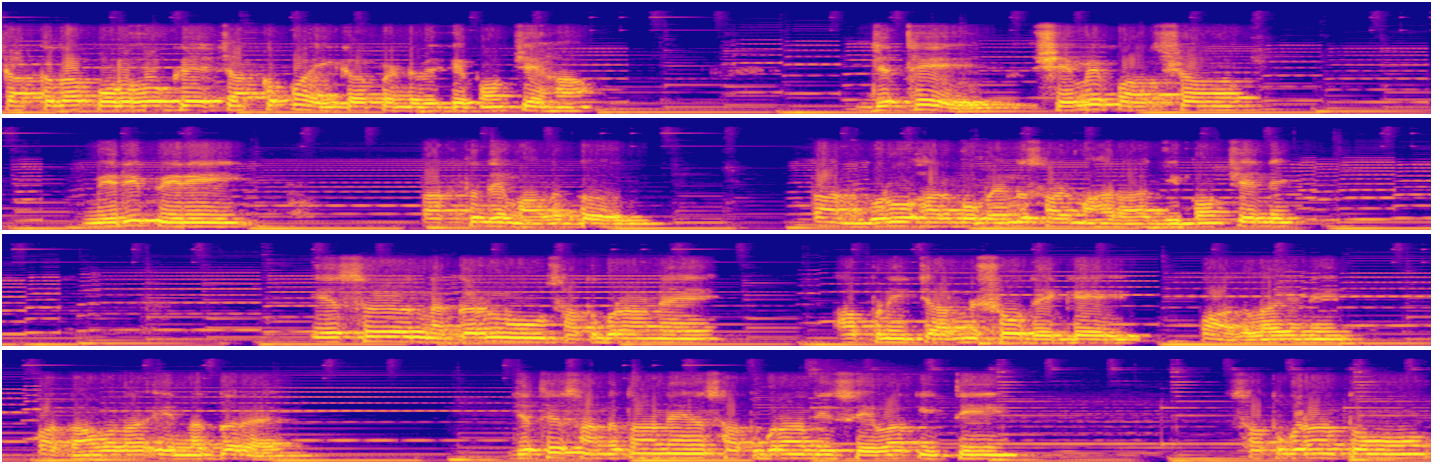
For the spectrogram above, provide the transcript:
ਚੱਕ ਦਾ ਪੁਲ ਹੋ ਕੇ ਚੱਕ ਭਾਈ ਕਾ ਪਿੰਡ ਵਿਖੇ ਪਹੁੰਚੇ ਹਾਂ ਜਿੱਥੇ ਛੇਵੇਂ ਪਾਤਸ਼ਾਹ ਮੇਰੀ ਪੀਰੀ ਤਖਤ ਦੇ ਮਾਲਕ ਧੰਨ ਗੁਰੂ ਹਰਗੋਬਿੰਦ ਸਾਹਿਬ ਮਹਾਰਾਜ ਜੀ ਪਹੁੰਚੇ ਨੇ। ਇਸ ਨਗਰ ਨੂੰ ਸਤਿਗੁਰਾਂ ਨੇ ਆਪਣੀ ਚਰਨ ਛੋਹ ਦੇ ਕੇ ਭਾਗ ਲਾਏ ਨੇ। ਭਾਗਾਂ ਵਾਲਾ ਇਹ ਨਗਰ ਹੈ, ਜਿੱਥੇ ਸੰਗਤਾਂ ਨੇ ਸਤਿਗੁਰਾਂ ਦੀ ਸੇਵਾ ਕੀਤੀ। ਸਤਿਗੁਰਾਂ ਤੋਂ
